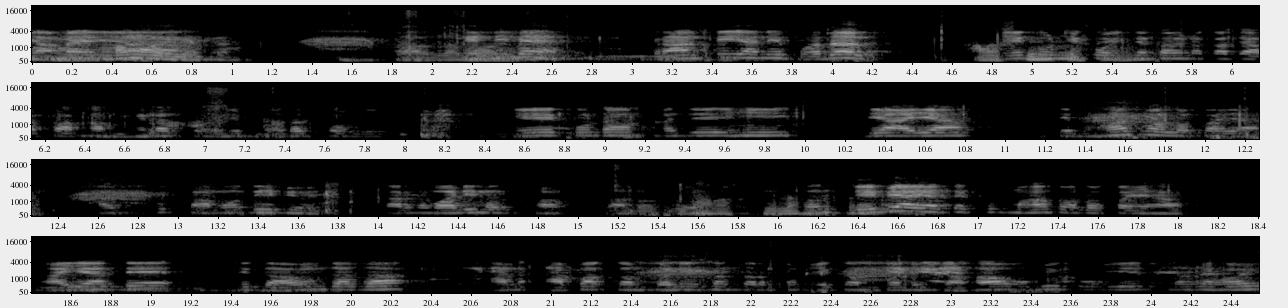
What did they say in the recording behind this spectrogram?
यामे खेती में क्रांति यानी बदल। एक नका ते आपण आता मेहनत मदत एक म्हणजे ही जे आया ते महत्व लोक या आज खूप कामोदे बी होय कारण वाढी न चालू पण जे बी आया ते खूप महत्व लोक ह्या आया ते जे गावून जाता आणि आपा कंपनी संदर्भ एक कंपनी दहा उभी कोयणार होय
